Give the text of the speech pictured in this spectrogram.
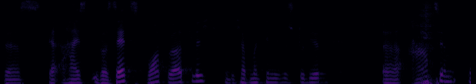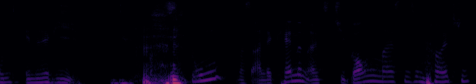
das, der heißt übersetzt wortwörtlich, und ich habe mal Chinesisch studiert, äh, Atem und Energie. Und Qigong, was alle kennen als Qigong meistens im Deutschen,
